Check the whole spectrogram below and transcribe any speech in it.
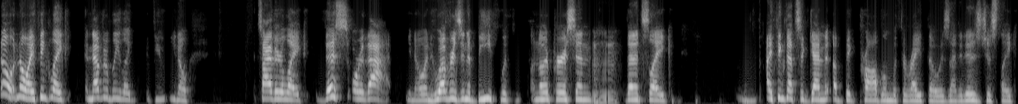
no no i think like inevitably like if you you know it's either like this or that you know and whoever's in a beef with another person Mhm. then it's like i think that's again a big problem with the right though is that it is just like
